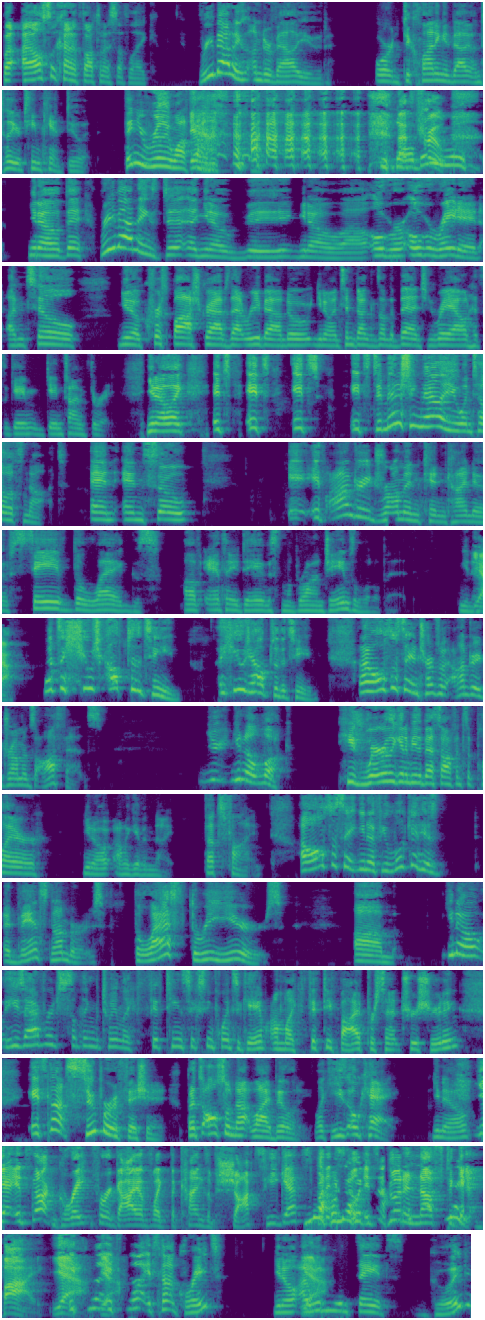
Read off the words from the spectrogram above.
but i also kind of thought to myself like rebounding is undervalued or declining in value until your team can't do it. Then you really want yeah. that's true. really, you know the rebounding's uh, you know you know uh, over overrated until you know Chris Bosh grabs that rebound you know and Tim Duncan's on the bench and Ray Allen hits the game game time three. You know like it's it's it's it's diminishing value until it's not. And and so if Andre Drummond can kind of save the legs of Anthony Davis and LeBron James a little bit you know yeah. that's a huge help to the team a huge help to the team. And I also say in terms of Andre Drummond's offense you, you know, look, he's rarely going to be the best offensive player, you know, on a given night. That's fine. I'll also say, you know, if you look at his advanced numbers, the last three years, um, you know, he's averaged something between like 15, 16 points a game on like 55% true shooting. It's not super efficient, but it's also not liability. Like he's okay. You know? Yeah, it's not great for a guy of like the kinds of shots he gets, no, but it's, no, still, it's, it's good enough to get by. Yeah, it's not, yeah. It's not. It's not great, you know, I wouldn't even say it's good.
